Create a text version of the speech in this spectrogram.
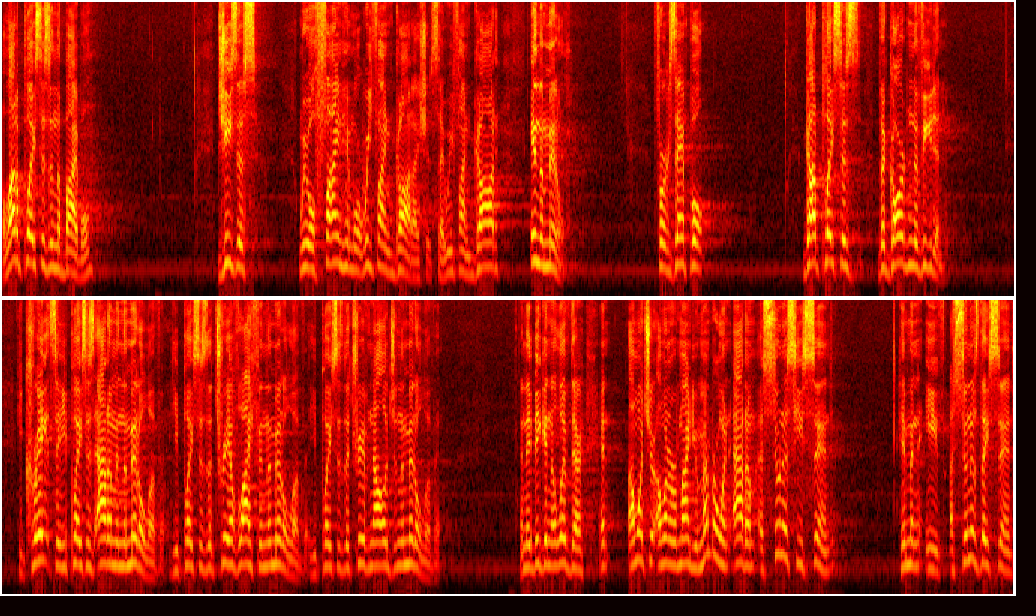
A lot of places in the Bible, Jesus, we will find him, or we find God, I should say, we find God in the middle. For example, God places the Garden of Eden. He creates it, He places Adam in the middle of it. He places the tree of life in the middle of it. He places the tree of knowledge in the middle of it. And they begin to live there. And I want, you, I want to remind you remember when Adam, as soon as he sinned, him and Eve, as soon as they sinned,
